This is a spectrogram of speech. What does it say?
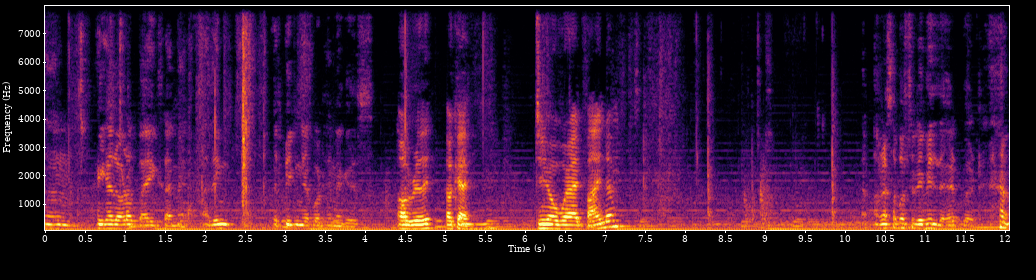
Um, he has a lot of bikes. I mean, I think we're speaking about him. I guess. Oh, really? Okay. Do you know where I'd find him? I'm not supposed to reveal that, but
